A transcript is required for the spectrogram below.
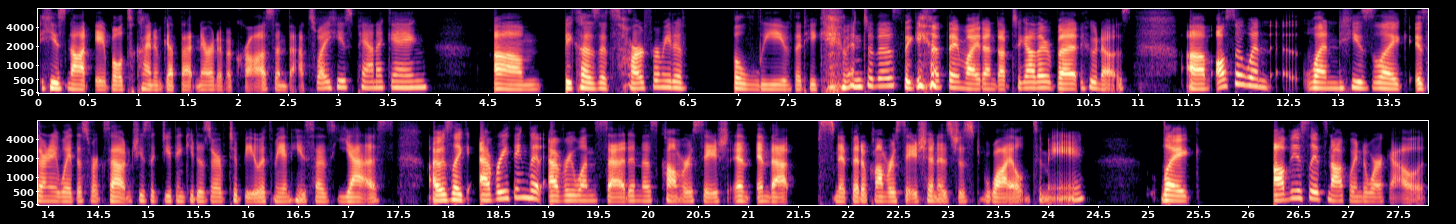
he's not able to kind of get that narrative across and that's why he's panicking um because it's hard for me to believe that he came into this thinking that they might end up together but who knows? Um also when when he's like is there any way this works out? and she's like do you think you deserve to be with me? and he says yes. I was like everything that everyone said in this conversation in, in that snippet of conversation is just wild to me like obviously it's not going to work out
